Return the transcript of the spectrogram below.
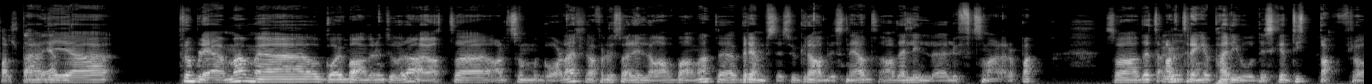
Falt de ned? Problemet med å gå i bane rundt jorda er jo at eh, alt som går der, i hvert fall hvis du er i lav bane, det bremses jo gradvis ned av det lille luft som er der oppe. Så det, alt Mhm. trenger periodiske dytt da, fra,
